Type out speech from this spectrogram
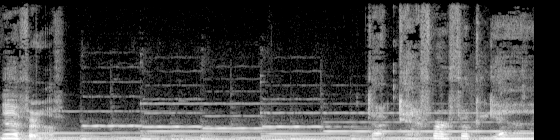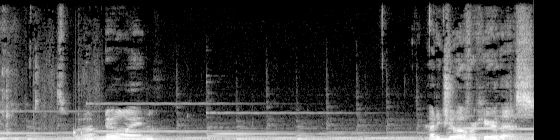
Yeah, fair enough. Dr. Furfuck again. That's what I'm doing. How did you overhear this?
